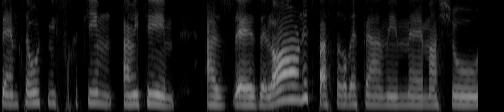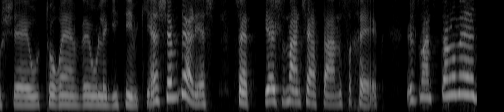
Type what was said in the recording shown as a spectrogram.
באמצעות משחקים אמיתיים. אז uh, זה לא נתפס הרבה פעמים uh, משהו שהוא תורם והוא לגיטימי, כי יש הבדל, יש, זאת אומרת, יש זמן שאתה משחק, יש זמן שאתה לומד,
